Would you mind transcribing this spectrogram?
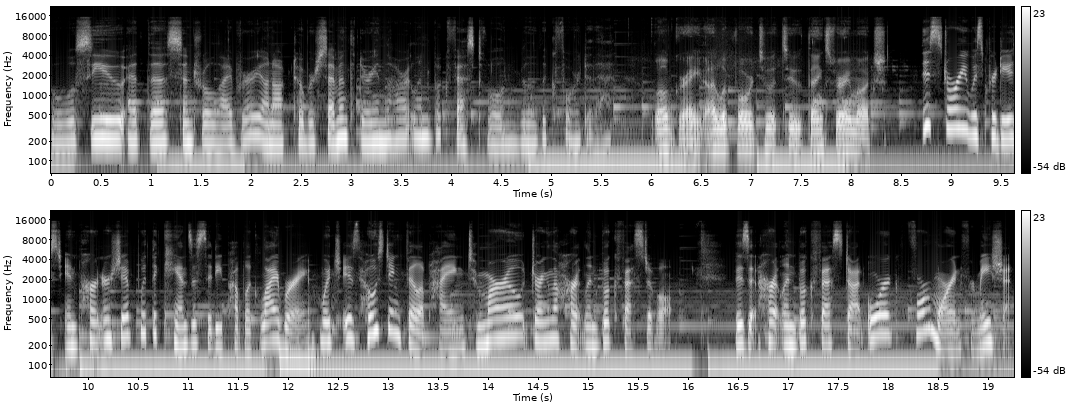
Well, we'll see you at the Central Library on October 7th during the Heartland Book Festival, and we really look forward to that. Well, great. I look forward to it too. Thanks very much. This story was produced in partnership with the Kansas City Public Library, which is hosting Philip Heying tomorrow during the Heartland Book Festival. Visit heartlandbookfest.org for more information.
